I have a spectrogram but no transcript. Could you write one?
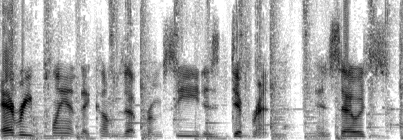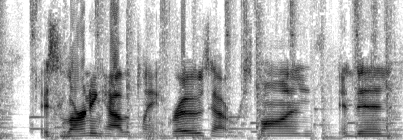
Every plant that comes up from seed is different. And so it's it's learning how the plant grows, how it responds, and then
